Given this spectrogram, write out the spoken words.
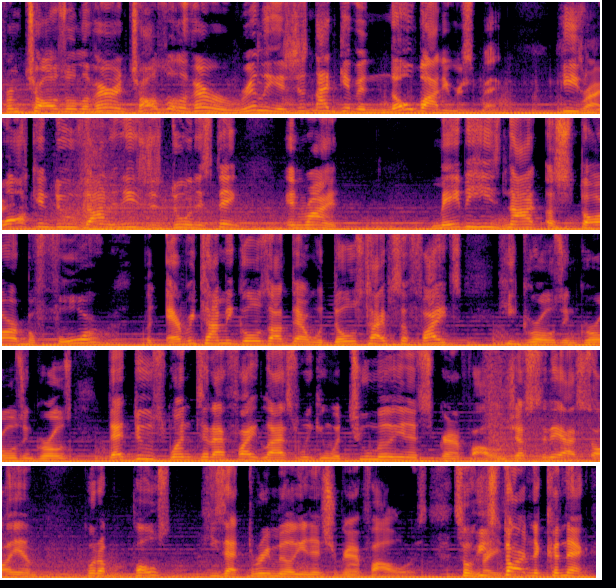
from Charles Oliveira. And Charles Oliveira really is just not giving nobody respect. He's Right. walking dudes down and he's just doing his thing. And Ryan, maybe he's not a star before, but every time he goes out there with those types of fights, he grows and grows and grows. That dude went to that fight last weekend with 2 million Instagram followers. Yesterday, I saw him put up a post. He's at 3 million Instagram followers. So he's Crazy. starting to connect.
